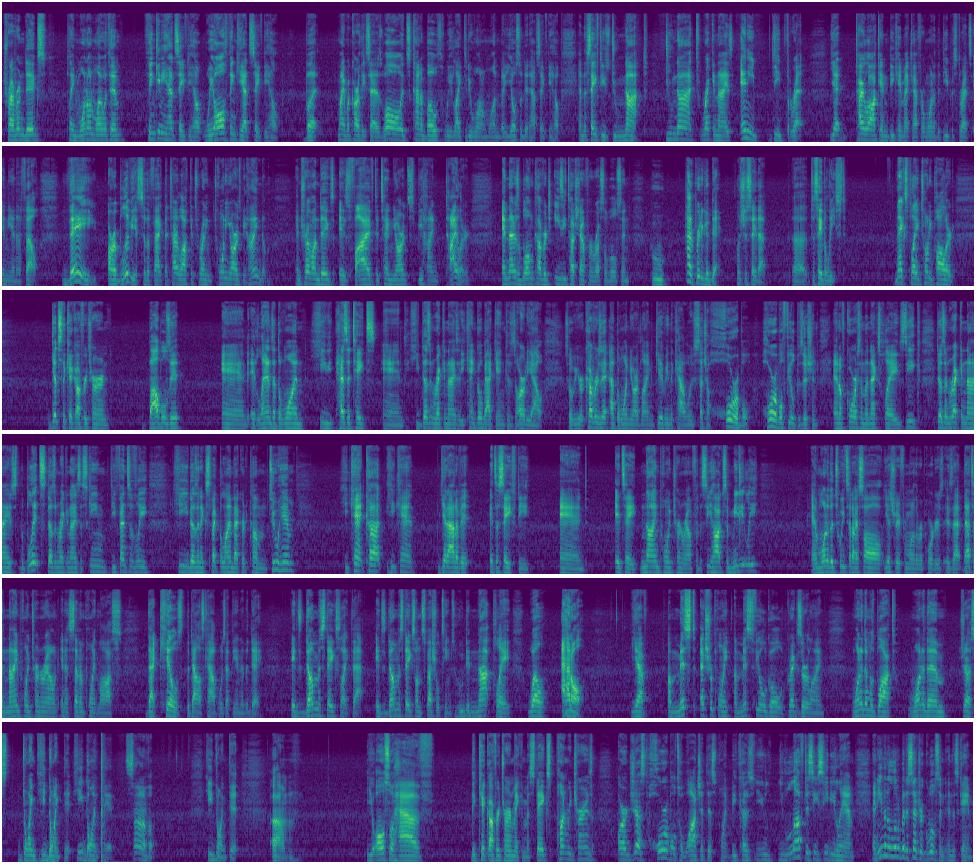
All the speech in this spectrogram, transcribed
Trevon Diggs playing one on one with him, thinking he had safety help. We all think he had safety help, but Mike McCarthy says, well, it's kind of both. We like to do one on one, but he also did have safety help. And the safeties do not do not recognize any deep threat. Yet Tyler Lockett and DK Metcalf are one of the deepest threats in the NFL. They are oblivious to the fact that Tyler Lockett's running 20 yards behind him, and Trevon Diggs is five to 10 yards behind Tyler. And that is a blown coverage, easy touchdown for Russell Wilson, who had a pretty good day. Let's just say that, uh, to say the least. Next play, Tony Pollard gets the kickoff return, bobbles it, and it lands at the one. He hesitates and he doesn't recognize that he can't go back in because it's already out. So he recovers it at the one yard line, giving the Cowboys such a horrible, horrible field position. And of course, in the next play, Zeke doesn't recognize the blitz, doesn't recognize the scheme defensively. He doesn't expect the linebacker to come to him. He can't cut, he can't get out of it. It's a safety. And it's a nine point turnaround for the Seahawks immediately. And one of the tweets that I saw yesterday from one of the reporters is that that's a nine point turnaround in a seven point loss that kills the Dallas Cowboys at the end of the day. It's dumb mistakes like that. It's dumb mistakes on special teams who did not play well at all. You have a missed extra point, a missed field goal with Greg Zuerlein. One of them was blocked. One of them just doinked. He doinked it. He doinked it. Son of a he doinked it. Um, you also have the kickoff return making mistakes. Punt returns are just horrible to watch at this point because you you love to see CeeDee Lamb and even a little bit of Cedric Wilson in this game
